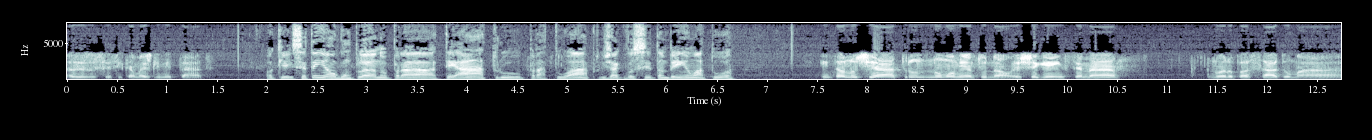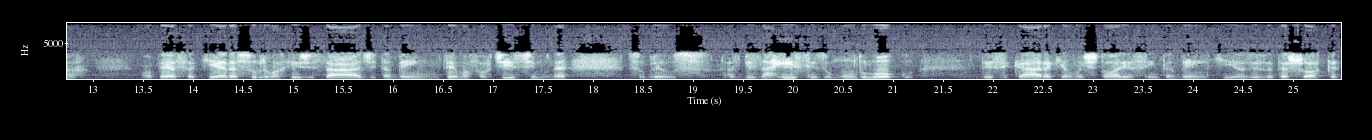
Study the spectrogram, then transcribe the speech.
Às vezes você fica mais limitado. Ok. Você tem algum plano para teatro, para atuar? Porque já que você também é um ator. Então, no teatro, no momento, não. Eu cheguei a encenar no ano passado uma, uma peça que era sobre o Marquês de Sade, também um tema fortíssimo, né? Sobre os, as bizarrices, o mundo louco desse cara, que é uma história assim também que às vezes até choca.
